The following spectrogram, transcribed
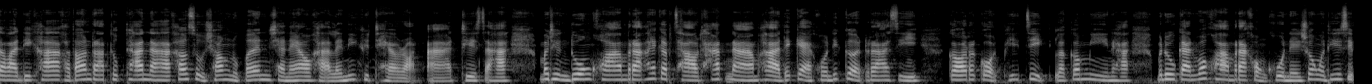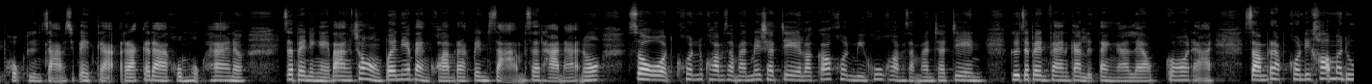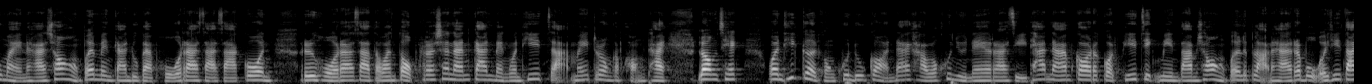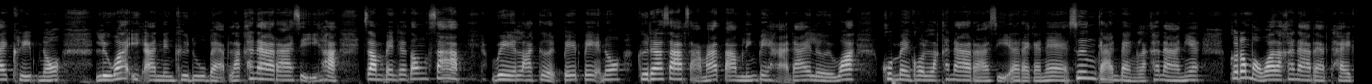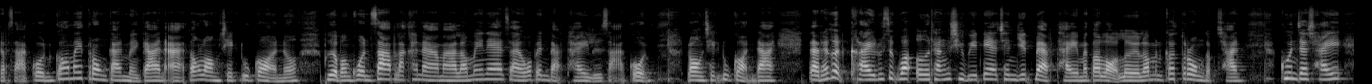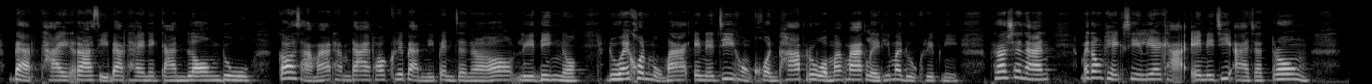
สวัสดีค่ะ ขอต้อนรับทุกท่านนะคะ เข้าสู่ช่องหนูเปิลชาแนลค่ะ และนี่คือ Tarot Artist นะคะ มาถึงดวงความรักให้กับชาวธาตุน้ำค่ะ ได้แก่คนที่เกิดราศีกรกฎพิจิก แล้วก็มีนะคะ มาดูกันว่าความรักของคุณในช่วงวันที่ 16ถึง31กรกฎาคม 65เนาะจะเป็นยังไงบ้างช่องของเปิ้ลเนี่ยแบ่งความรักเป็น 3 สถานะเนาะโสด คนความสัมพันธ์ไม่ชัดเจน แล้วก็คนมีคู่ความสัมพันธ์ชัดเจน คือจะเป็นแฟนกันหรือแต่งงานแล้วก็ได้สำหรับคนที่เข้ามาดูใหม่นะคะ ช่องของเปิ้ลเป็นการดูแบบโหราศาสากลหรือโหราศาสตร์ตะวันตก เพราะฉะนั้นการแบ่งวันที่จะไม่ตรงกับของไทย ลองเช็ควันที่เกิดของคุณดูก่อนได้ค่ะ ว่าคุณอยู่ในราศีธาตุน้ำกรกฎพิจิกมีนตามช่องของเปิ้ลหรือเปล่านะคะ ระบุไว้ที่ใต้คลิปเนาะหรือว่าอีกอันหนึ่งคือดูแบบลัคนาราศีค่ะจำเป็นจะต้องทราบเวลาเกิดเป๊ะๆเนาะคือถ้าทราบสามารถตามลิงก์ไปหาได้เลยว่า คุณเป็นคนลัคนาราศีอะไรกันแน่ ซึ่งการแบ่งลัคนาเนี่ยก็ต้องบอกว่าลัคนาแบบไทยกับสากลก็ไม่ตรงกันเหมือนกันอะต้องลองเช็คดูก่อนเนาะเผื่อบางคนทราบลัคนามาแล้วไม่แน่ใจว่าเป็นแบบไทยหรือสากล ลองเช็คดูก่อนได้ แต่ถ้าเกิดใครรู้สึกว่าเออทั้งชีวิตเนี่ยฉันยึดแบบไทยมาตลอดเลย แล้วมันก็ตรงกับฉัน คุณจะใช้แบบไทยราศีแบบไทยในการลองดู ก็สามารถทำได้เพราะคลิปแบบนี้เป็น general reading เนอะดูให้คนหมู่มาก energy ของคนภาพรวมมากๆเลยที่มาดูคลิปนี้ เพราะฉะนั้นไม่ต้อง take serious ค่ะ energy อาจจะตรง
